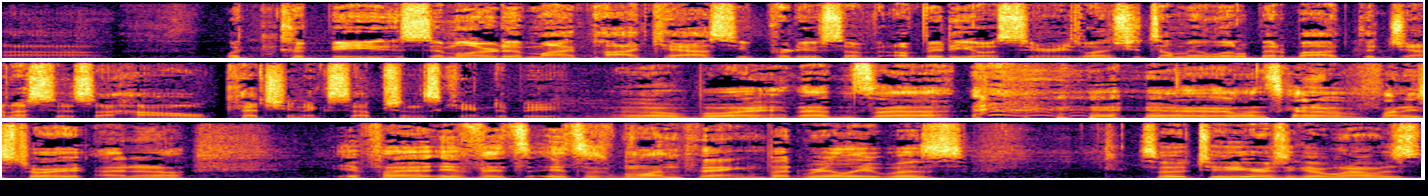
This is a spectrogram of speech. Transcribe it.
uh, what could be similar to my podcast. You produce a, a video series. Why don't you tell me a little bit about the genesis of how catching exceptions came to be? Oh boy, that's uh, that's kind of a funny story. I don't know if I, if it's it's one thing, but really it was. So two years ago, when I was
